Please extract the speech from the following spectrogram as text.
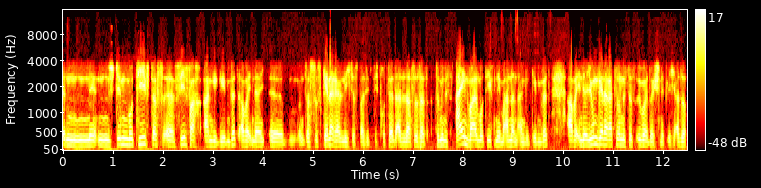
ein, Stimmenmotiv, das äh, vielfach angegeben wird, aber in der, äh, das ist generell liegt es bei 70 Prozent, also dass es als zumindest ein Wahlmotiv neben anderen angegeben wird, aber in der jungen Generation ist das überdurchschnittlich. Also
